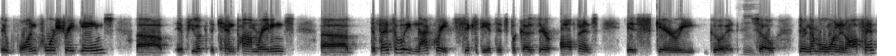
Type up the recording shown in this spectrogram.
they've won four straight games. Uh, if you look at the KenPom ratings, uh, defensively, not great, 60th. It's because their offense is scary good. Hmm. So they're number one in offense.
